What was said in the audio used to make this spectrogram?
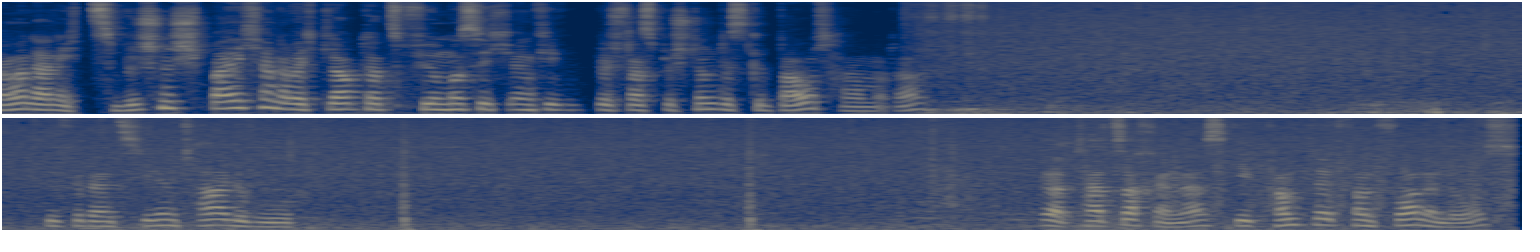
Kann man da nicht zwischenspeichern, aber ich glaube, dafür muss ich irgendwie was Bestimmtes gebaut haben, oder? Für dein Ziel im Tagebuch. Ja, Tatsache, ne? Es geht komplett von vorne los.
